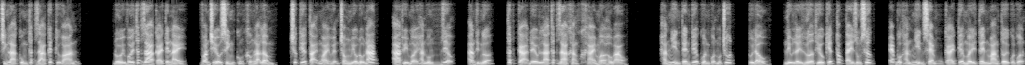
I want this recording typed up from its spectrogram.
chính là cùng thất gia kết cửu án đối với thất gia cái tên này, văn triều sinh cũng không lạ lẫm, trước kia tại ngoài huyện trong miếu đổ nát, a thủy mời hắn uống rượu, ăn thịt ngựa, tất cả đều là thất gia khẳng khái mở hầu bao hắn nhìn tên kia quần quận một chút, túi đầu nữ lấy hứa thiếu kiệt tóc tay dùng sức, ép buộc hắn nhìn xem cái kia mấy tên mang tới quần quận,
